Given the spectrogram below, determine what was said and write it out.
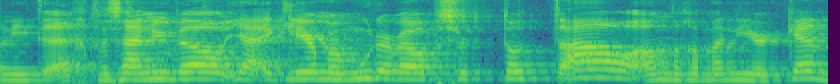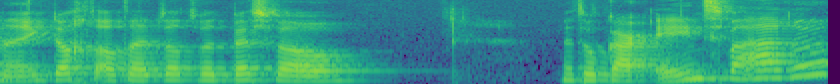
niet echt. We zijn nu wel, ja, ik leer mijn moeder wel op een soort totaal andere manier kennen. Ik dacht altijd dat we het best wel met elkaar eens waren.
